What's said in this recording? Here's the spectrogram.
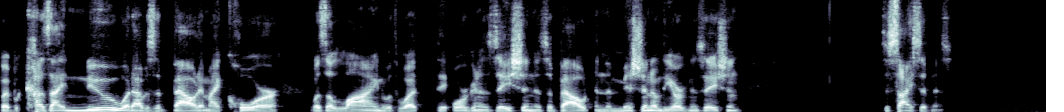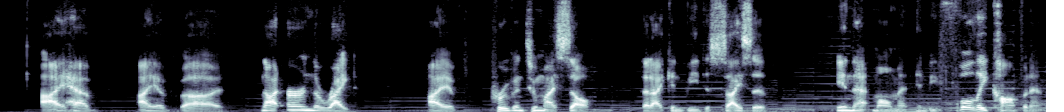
But because I knew what I was about at my core was aligned with what the organization is about and the mission of the organization, decisiveness. I have, I have uh, not earned the right. I have proven to myself that I can be decisive in that moment and be fully confident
